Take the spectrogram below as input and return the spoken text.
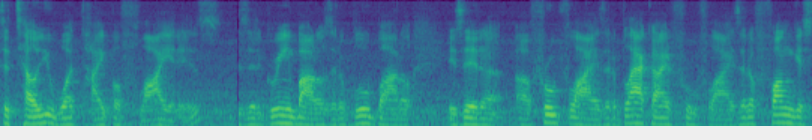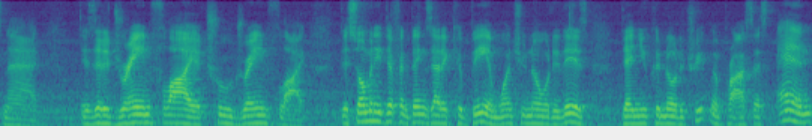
to tell you what type of fly it is. Is it a green bottle? Is it a blue bottle? Is it a, a fruit fly? Is it a black-eyed fruit fly? Is it a fungus gnat? Is it a drain fly, a true drain fly? There's so many different things that it could be, and once you know what it is, then you can know the treatment process. And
